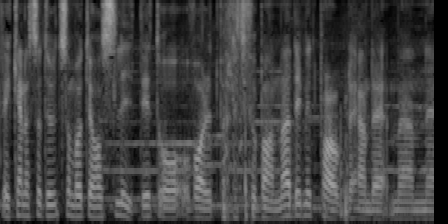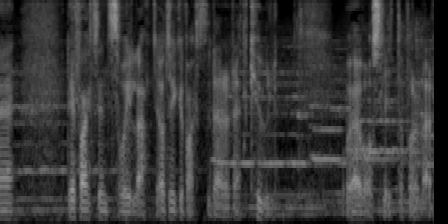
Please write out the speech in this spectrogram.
det kan ha sett ut som att jag har slitit och, och varit väldigt förbannad i mitt powerplayande men eh, det är faktiskt inte så illa. Jag tycker faktiskt det där är rätt kul. Och öva och slita på det där.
